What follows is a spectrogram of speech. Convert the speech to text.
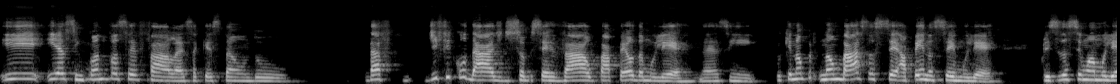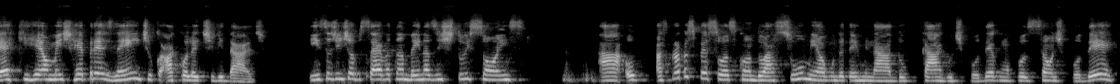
E, e assim, quando você fala essa questão do da dificuldade de se observar o papel da mulher, né? Assim, porque não, não basta ser apenas ser mulher, precisa ser uma mulher que realmente represente a coletividade. Isso a gente observa também nas instituições. A, o, as próprias pessoas, quando assumem algum determinado cargo de poder, alguma posição de poder,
